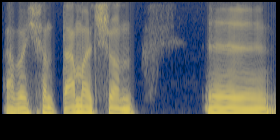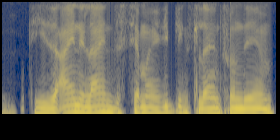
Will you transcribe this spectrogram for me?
Aber ich fand damals schon äh, diese eine Line, das ist ja meine Lieblingsline von dem.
